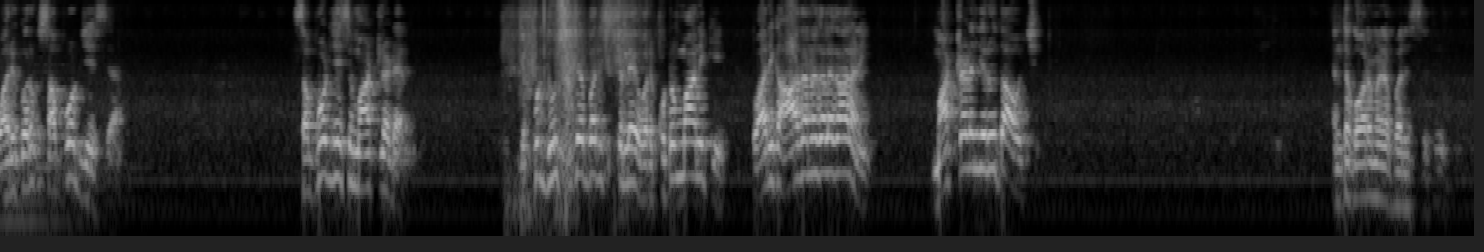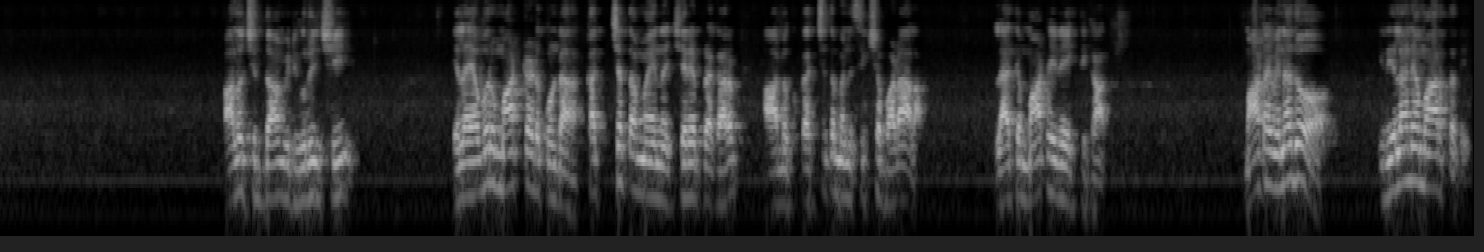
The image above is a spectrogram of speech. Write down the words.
వారి కొరకు సపోర్ట్ చేశాను సపోర్ట్ చేసి మాట్లాడాను. ఎప్పుడు దూషించే పరిస్థితులే వారి కుటుంబానికి వారికి ఆదరణ కలగాలని మాట్లాడడం జరుగుతా వచ్చి ఎంత ఘోరమైన పరిస్థితి. ఆలోచిద్దాం వీటి గురించి. ఇలా ఎవరు మాట్లాడకుండా ఖచ్చితమైన చర్య ప్రకారం ఆమెకు ఖచ్చితమైన శిక్ష పడాల? లేకపోతే మాట వినే వ్యక్తి కాదు. మాట వినదో ఇది ఇలానే మారుతుంది.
